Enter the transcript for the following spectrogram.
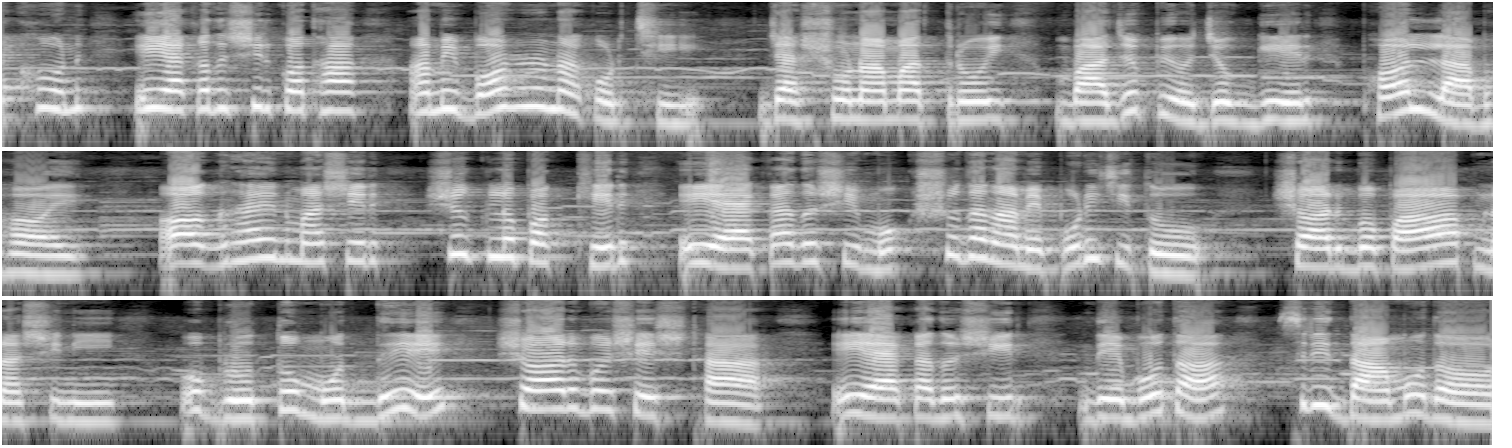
এখন এই একাদশীর কথা আমি বর্ণনা করছি, যা শোনা মাত্রই বাজপেয় যজ্ঞের ফল লাভ হয়। অগ্রহায়ণ মাসের শুক্লপক্ষের এই একাদশী মোক্ষদা নামে পরিচিত। সর্বপাপ নাশিনী ও ব্রত মধ্যে সর্বশ্রেষ্ঠা। এই একাদশীর দেবতা শ্রী দামোদর।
